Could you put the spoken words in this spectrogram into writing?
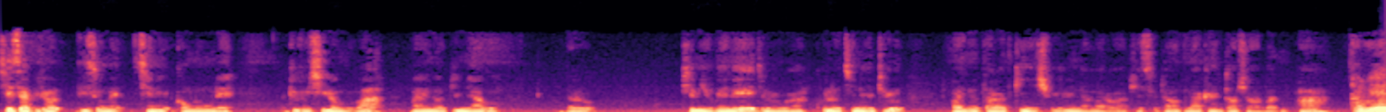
ရှေ့ဆက်ပြီးတော့ဒီဆိုမဲ့ခြင်းတွေအကုန်လုံးလည်းအတူတူရှိတော်မူပါမိုင်းတော့ပြင်များကိုကျွန်တော်ဖြစ်မြူပဲလေကျွန်တော်ကခွင့်လို့ခြင်းနဲ့အတူ ဘိုင်းတော်တာရခင်ရွှေရင်းနာမတော်အဖြစ်ဆုတောင်းသနာခံတောင်းလျှောက်ပါပြီပါအာမင်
